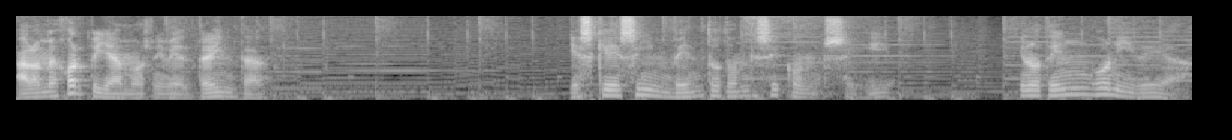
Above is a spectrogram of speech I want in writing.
A lo mejor pillamos nivel 30. Y es que ese invento, ¿dónde se conseguía? Que no tengo ni idea.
